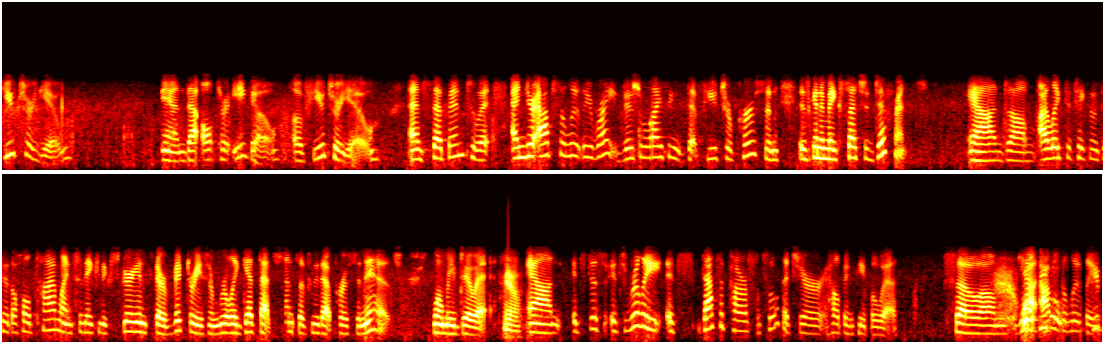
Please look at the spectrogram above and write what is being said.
future you and that alter ego of future you and step into it. And you're absolutely right. Visualizing that future person is going to make such a difference. And um, I like to take them through the whole timeline so they can experience their victories and really get that sense of who that person is when we do it. yeah And it's just it's really it's that's a powerful tool that you're helping people with. So um, yeah, Well, people- absolutely. peop-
